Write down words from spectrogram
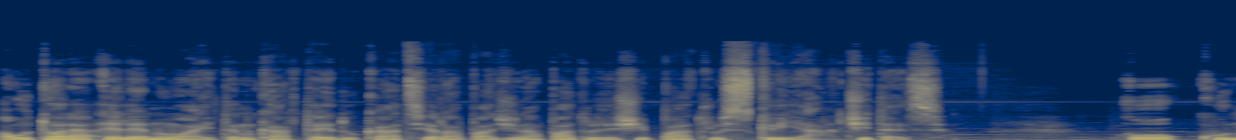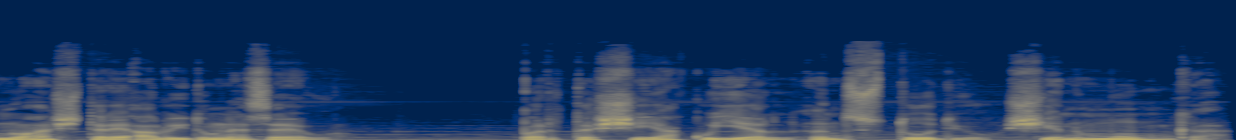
Autoarea Ellen White, în cartea Educație, la pagina 44, scria, citez, O cunoaștere a lui Dumnezeu, părtășia cu El în studiu și în muncă,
